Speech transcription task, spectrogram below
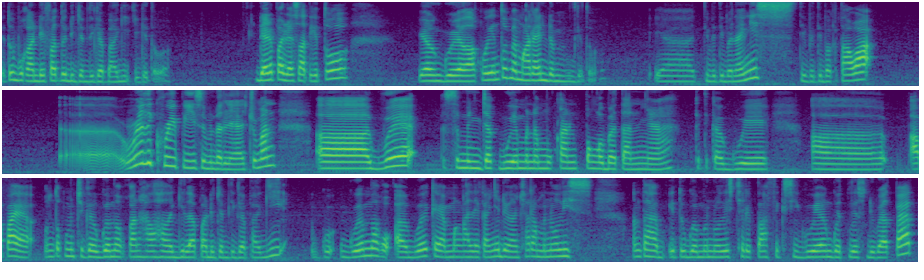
Itu bukan Deva tuh di jam 3 pagi kayak gitu loh. Dan pada saat itu yang gue lakuin tuh memang random gitu. Ya tiba-tiba nangis tiba-tiba ketawa. Uh, really creepy sebenarnya. Cuman uh, gue semenjak gue menemukan pengobatannya ketika gue uh, apa ya untuk mencegah gue melakukan hal-hal gila pada jam 3 pagi gue gue uh, gue kayak mengalihkannya dengan cara menulis. Entah itu gue menulis cerita fiksi gue yang gue tulis di Wattpad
